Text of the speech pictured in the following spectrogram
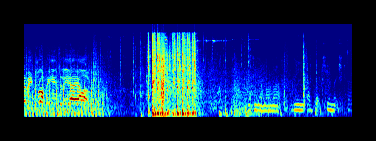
Enemy dropping into the AO. Hang on, Mama. I need, I've got too much cash.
